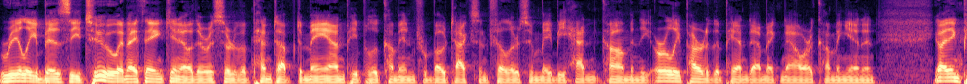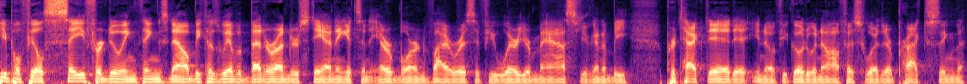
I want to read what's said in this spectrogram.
really busy too. And I think, you know, there was sort of a pent up demand. People who come in for Botox and fillers who maybe hadn't come in the early part of the pandemic now are coming in. And, you know, I think people feel safer doing things now because we have a better understanding. It's an airborne virus. If you wear your mask, you're going to be protected. It, you know, if you go to an office where they're practicing the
